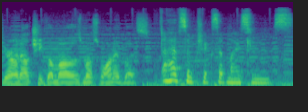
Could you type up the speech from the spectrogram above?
You're on El Chico Malo's most wanted list. I have some tricks up my sleeves.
